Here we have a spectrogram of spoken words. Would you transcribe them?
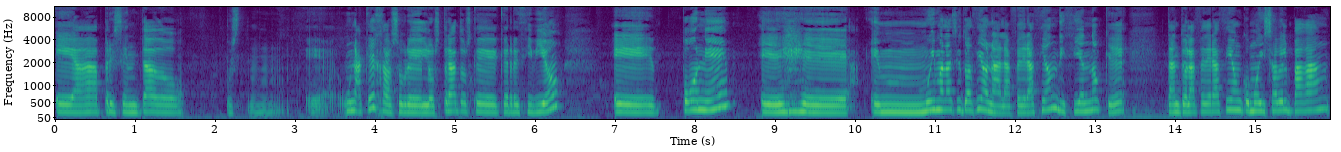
eh, ha presentado pues, mm, eh, una queja sobre los tratos que, recibió, eh, pone en muy mala situación a la federación diciendo que tanto la federación como Isabel Pagán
